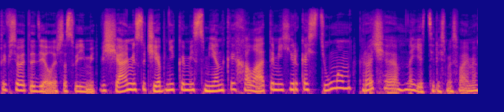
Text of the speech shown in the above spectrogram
ты все это делаешь делаешь со своими вещами, с учебниками, сменкой, халатами, хир-костюмом. Короче, наездились мы с вами.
